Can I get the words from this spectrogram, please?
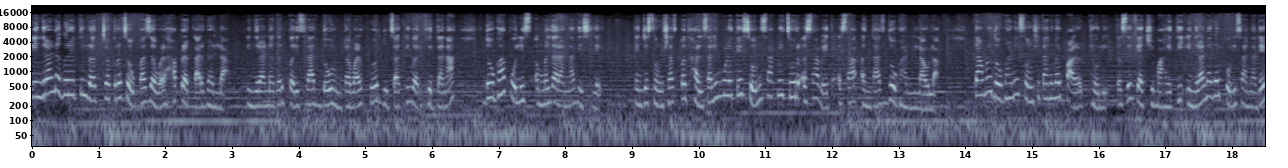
इंदिरानगर येथील रथचक्र चौकाजवळ हा प्रकार घडला. इंदिरानगर परिसरात दोन टवाळखोर दुचाकीवर फिरताना दोघा पोलीस अंमलदारांना दिसले. त्यांच्या संशयास्पद हालचालीमुळे ते सोनसाखळी चोर असावेत असा अंदाज दोघांनी लावला. त्यामुळे दोघांनी संशयितांवर पाळत ठेवली. तसेच याची माहिती इंदिरानगर पोलिसांना देत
